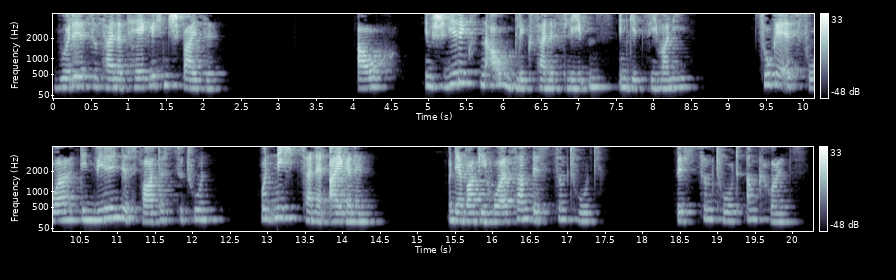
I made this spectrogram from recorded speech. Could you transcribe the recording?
wurde zu seiner täglichen Speise. Auch im schwierigsten Augenblick seines Lebens in Gethsemane zog er es vor, den Willen des Vaters zu tun und nicht seinen eigenen. Und er war gehorsam bis zum Tod, bis zum Tod am Kreuz.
